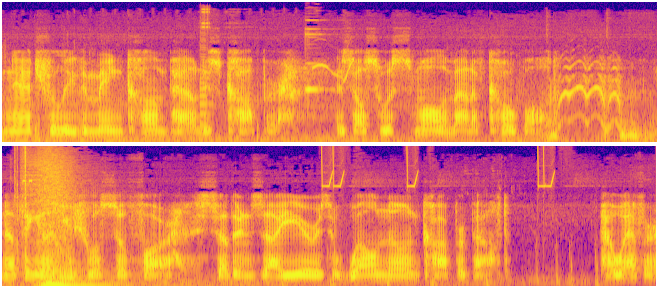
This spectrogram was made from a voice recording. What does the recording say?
Naturally, the main compound is copper. There's also a small amount of cobalt. Nothing unusual so far. Southern Zaire is a well-known copper belt. However,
